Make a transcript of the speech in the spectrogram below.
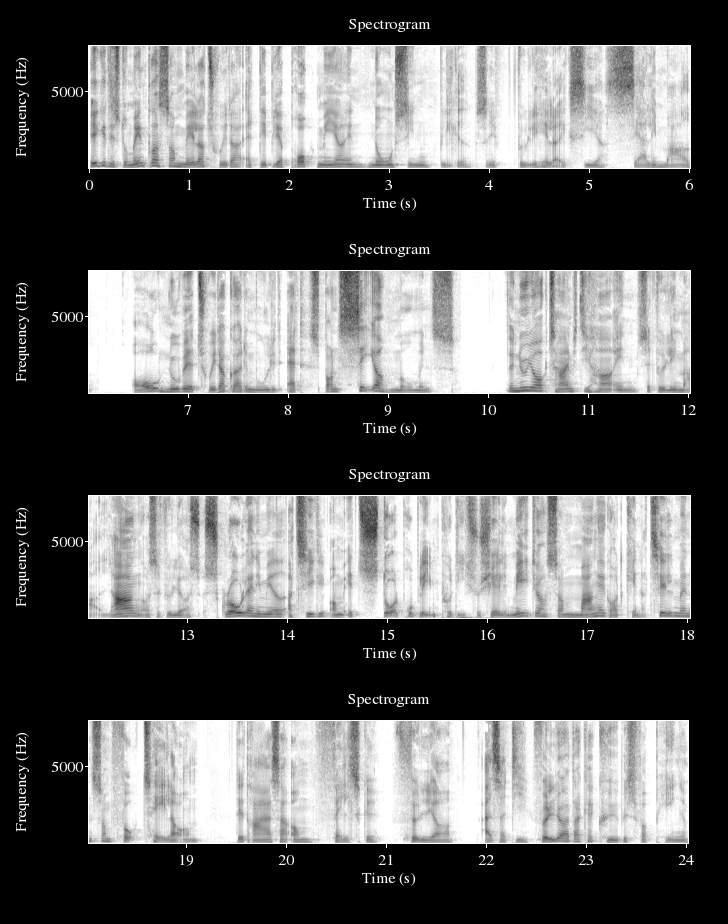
Ikke desto mindre så melder Twitter, at det bliver brugt mere end nogensinde, hvilket selvfølgelig heller ikke siger særlig meget. Og nu vil Twitter gøre det muligt at sponsere Moments. The New York Times de har en selvfølgelig meget lang og selvfølgelig også scroll-animeret artikel om et stort problem på de sociale medier, som mange godt kender til, men som få taler om. Det drejer sig om falske følgere, altså de følgere, der kan købes for penge.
